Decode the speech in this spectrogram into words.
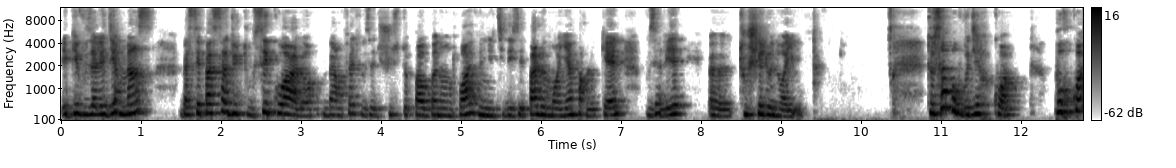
Et puis vous allez dire, mince, ben, c'est pas ça du tout. C'est quoi alors? Ben, En fait, vous êtes juste pas au bon endroit vous n'utilisez pas le moyen par lequel vous allez euh, toucher le noyau. Tout ça pour vous dire quoi? Pourquoi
